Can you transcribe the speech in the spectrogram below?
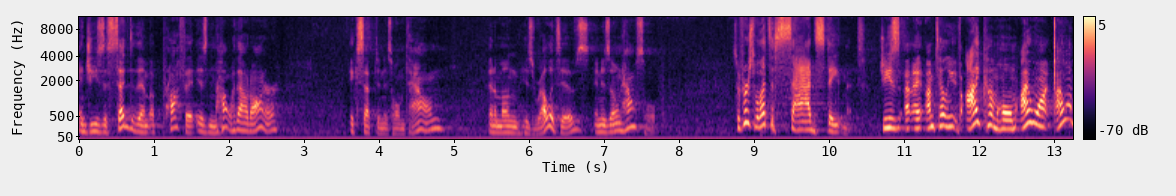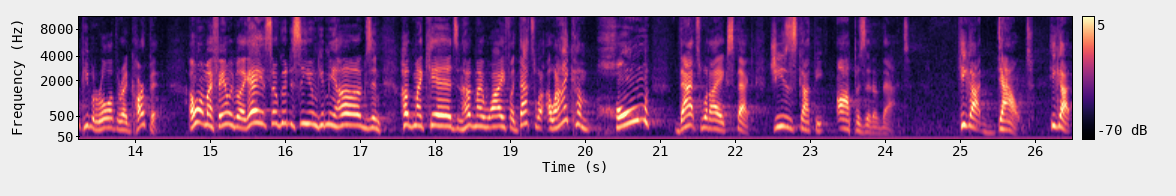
And Jesus said to them, A prophet is not without honor, except in his hometown and among his relatives in his own household. So, first of all, that's a sad statement. Jesus, I, am telling you, if I come home, I want, I want people to roll out the red carpet. I want my family to be like, hey, it's so good to see you, and give me hugs, and hug my kids, and hug my wife. Like, that's what, when I come home, that's what I expect. Jesus got the opposite of that. He got doubt. He got,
